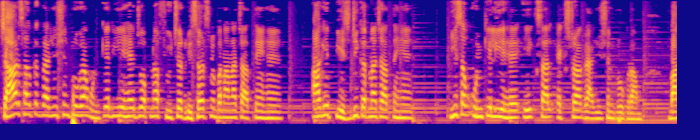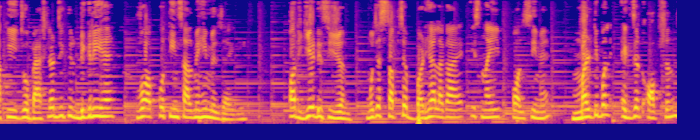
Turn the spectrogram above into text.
चार साल का ग्रेजुएशन प्रोग्राम उनके लिए है जो अपना फ्यूचर रिसर्च में बनाना चाहते हैं, आगे पीएचडी करना चाहते हैं। ये सब उनके लिए है एक साल एक्स्ट्रा ग्रेजुएशन प्रोग्राम बाकी जो बैचलर डिग्री है, वो आपको तीन साल में ही मिल जाएगी। और ये डिसीज़न मुझे सबसे बढ़िया लगा है इस नई पॉलिसी में मल्टीपल एग्जिट ऑप्शन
